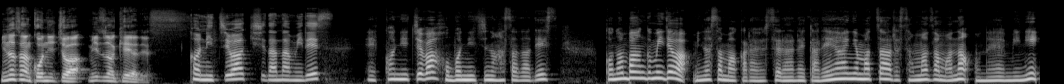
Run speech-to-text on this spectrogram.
皆さんこんにちは。水野圭也です。こんにちは。岸田奈美ですえーこんにちは、ほぼ日の浅田です。この番組では皆様から寄せられた恋愛にまつわる様々なお悩みに、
